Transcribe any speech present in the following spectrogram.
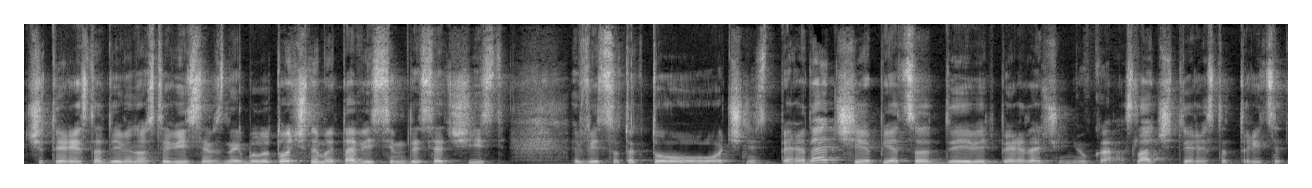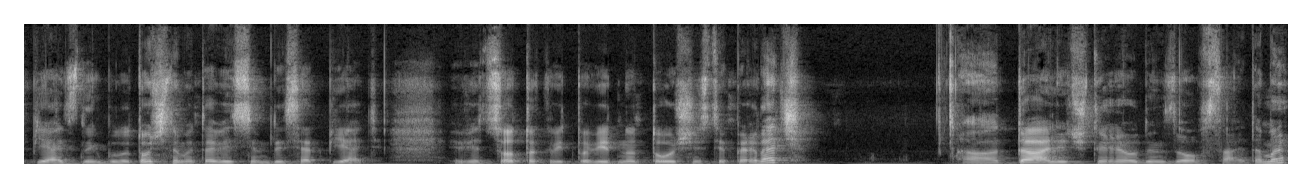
498 з них були точними та 86% точність передачі, 509 передач у Ньюкасла, 435 з них були точними та 85% відповідно точності передач. Далі 4-1 за офсайдами.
